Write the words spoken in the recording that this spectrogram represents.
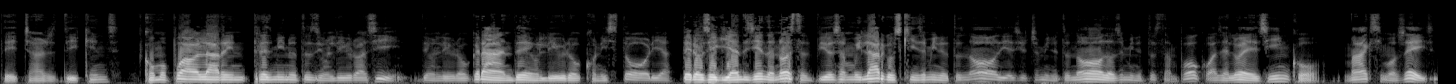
de Charles Dickens. ¿Cómo puedo hablar en tres minutos de un libro así? De un libro grande, de un libro con historia. Pero seguían diciendo, no, estos videos son muy largos, 15 minutos no, 18 minutos no, 12 minutos tampoco, hacerlo de 5, máximo 6.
